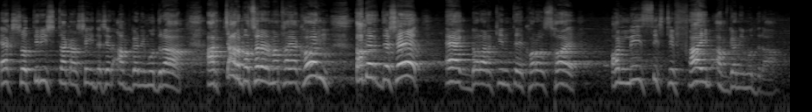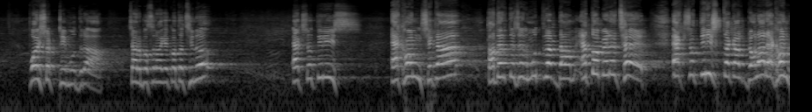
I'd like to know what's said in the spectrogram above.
একশো টাকা সেই দেশের আফগানি মুদ্রা। আর চার বছরের মাথায় এখন তাদের দেশে এক ডলার কিনতে খরচ হয় অনলি সিক্সটি ফাইভ আফগানি মুদ্রা। পঁয়ষট্টি মুদ্রা। চার বছর আগে কত ছিল? একশো এখন সেটা তাদের দেশের মুদ্রার দাম এত বেড়েছে, একশো টাকার ডলার এখন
